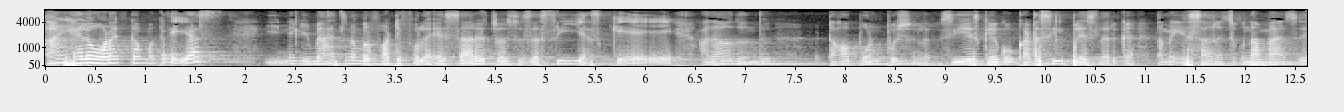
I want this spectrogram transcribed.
ஹாய் ஹலோ வணக்கம் மக்களே. எஸ் இன்றைக்கி மேட்ச் நம்பர் ஃபார்ட்டி ஃபோரில் எஸ்ஆர்ஹெச் வர்சஸ் சிஎஸ்கே அதாவது வந்து டாப் ஒன் பொசிஷனில் சிஎஸ்கேக்கும் கடைசி பிளேஸில் இருக்க நம்ம எஸ்ஆர்ஹெச்சுக்கும் தான் மேட்ச்சு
